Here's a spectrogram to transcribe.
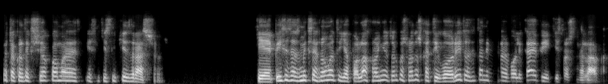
με το ακροδεξιό κόμμα εθνικιστικής δράσεως. Και επίσης, ας μην ξεχνούμε ότι για πολλά χρόνια ο Τούρκος πρόεδρος κατηγορείται ότι ήταν υπερβολικά επίοικης προς την Ελλάδα.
